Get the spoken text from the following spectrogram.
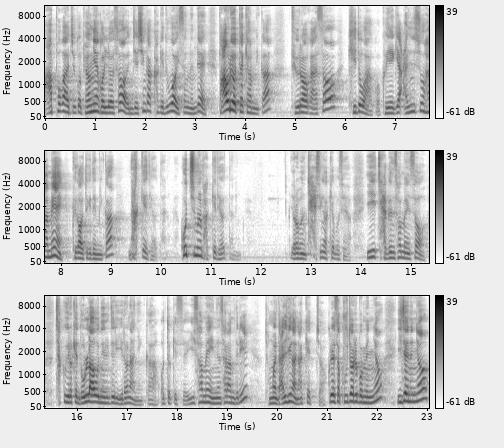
아파가지고 병에 걸려서 이제 심각하게 누워 있었는데 바울이 어떻게 합니까? 들어가서 기도하고 그에게 안수함에 그가 어떻게 됩니까? 낫게 되었다는 거예요. 고침을 받게 되었다는 거예요. 여러분 잘 생각해 보세요. 이 작은 섬에서 자꾸 이렇게 놀라운 일들이 일어나니까 어떻겠어요? 이 섬에 있는 사람들이 정말 난리가 났겠죠. 그래서 구절을 보면요. 이제는요.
